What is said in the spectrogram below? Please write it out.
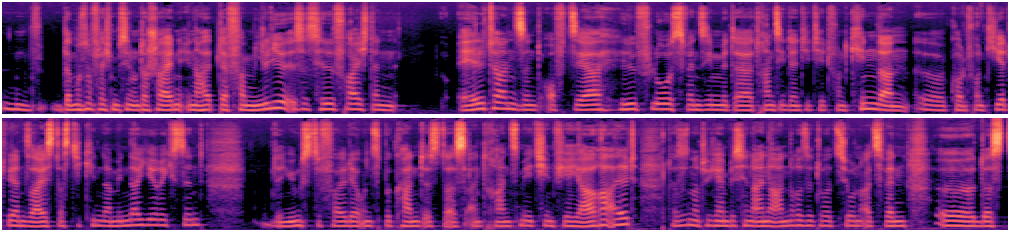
Da muss man vielleicht ein bisschen unterscheiden. Innerhalb der Familie ist es hilfreich, dann Eltern sind oft sehr hilflos, wenn sie mit der Transidentität von Kindern äh, konfrontiert werden, sei es, dass die Kinder minderjährig sind. Der jüngste Fall, der uns bekannt ist, da ist ein Transmädchen vier Jahre alt. Das ist natürlich ein bisschen eine andere Situation, als wenn äh, das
